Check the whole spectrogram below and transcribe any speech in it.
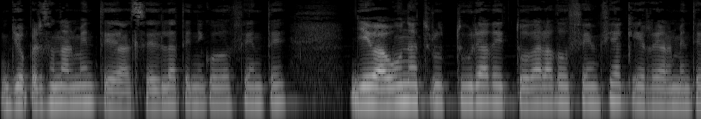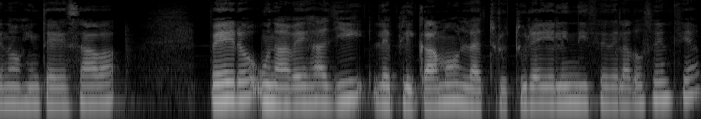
yo personalmente, al ser la técnico docente, llevaba una estructura de toda la docencia que realmente nos interesaba, pero una vez allí le explicamos la estructura y el índice de la docencia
